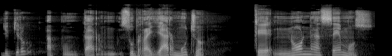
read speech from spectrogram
Yo quiero apuntar, subrayar mucho que no nacemos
